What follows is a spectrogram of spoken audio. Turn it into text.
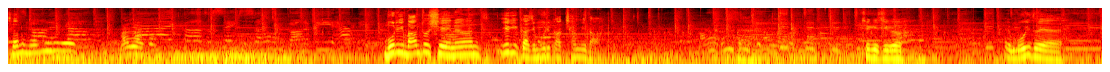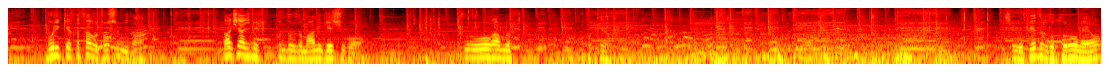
저는 뭐 먹어요. 말라고. Why can't say so? Gonna be happy. 물이 만조시에는 여기까지 물이 꽉 찹니다. 저기 지금 무의도에 물이 깨끗하고 좋습니다. 낚시하시는 분들도 많이 계시고 쭉 한번 볼게요. 저기 배들도 들어오네요.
